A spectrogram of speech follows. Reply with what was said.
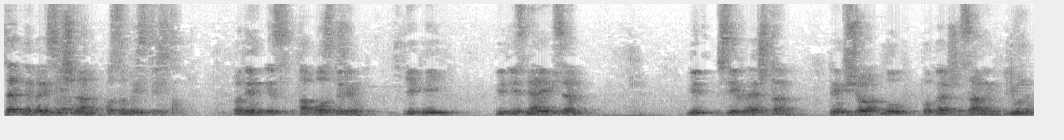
Це непересічна особистість, один із апостолів, який відрізняється від всіх решта тим, що був, по-перше, самим юним,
